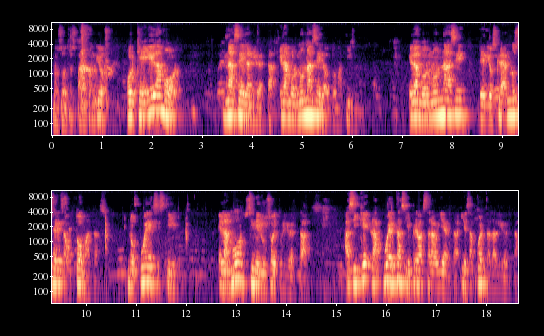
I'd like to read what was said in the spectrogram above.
nosotros para con Dios. Porque el amor nace de la libertad. El amor no nace del automatismo. El amor no nace de Dios crear unos seres autómatas. No puede existir el amor sin el uso de tu libertad. Así que la puerta siempre va a estar abierta y esa puerta es la libertad.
